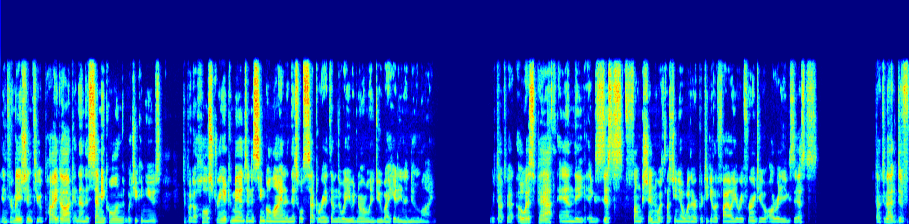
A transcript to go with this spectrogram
information through PyDoc, and then the semicolon, which you can use to put a whole string of commands in a single line, and this will separate them the way you would normally do by hitting a new line. We talked about OS path and the exists function, which lets you know whether a particular file you're referring to already exists. Talked about def,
